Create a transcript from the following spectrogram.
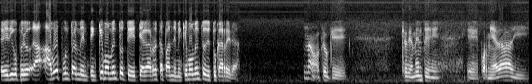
Eh, digo, pero a, vos puntualmente, ¿en qué momento te, agarró esta pandemia? ¿En qué momento de tu carrera? No, creo que, que obviamente eh, por mi edad y,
